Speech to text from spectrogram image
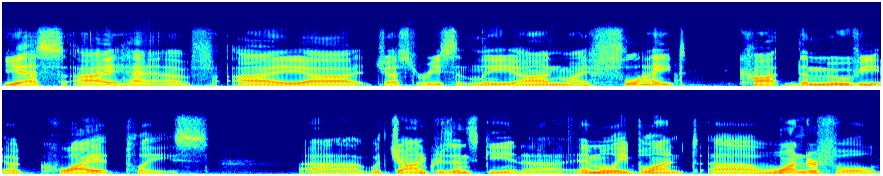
Yes, I have. I uh, just recently on my flight caught the movie A Quiet Place uh, with John Krasinski and uh, Emily Blunt. Uh, wonderful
